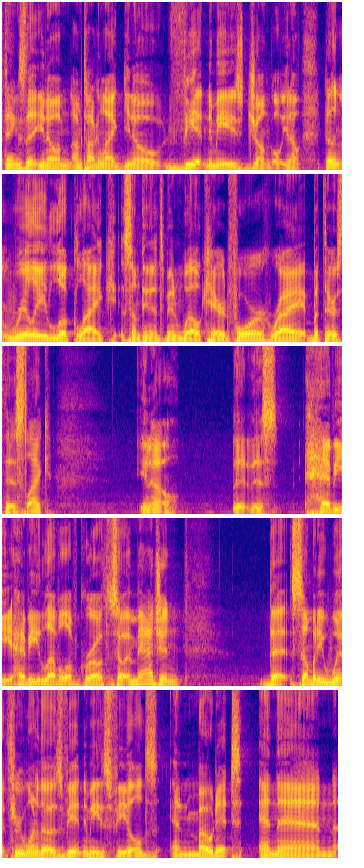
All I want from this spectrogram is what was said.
things that you know. I'm, I'm talking like you know Vietnamese jungle. You know, doesn't really look like something that's been well cared for, right? But there's this like, you know, th- this heavy heavy level of growth. So imagine that somebody went through one of those Vietnamese fields and mowed it, and then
